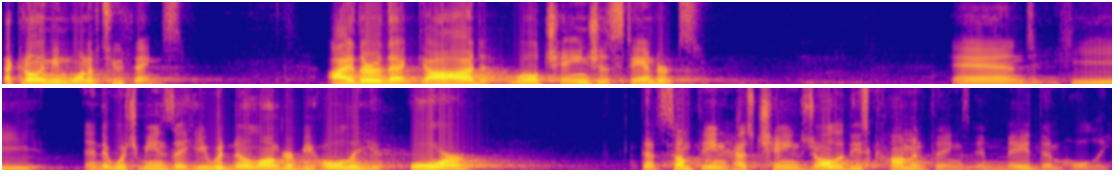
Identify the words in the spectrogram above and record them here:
that can only mean one of two things. Either that God will change his standards, and he, and which means that he would no longer be holy, or that something has changed all of these common things and made them holy.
